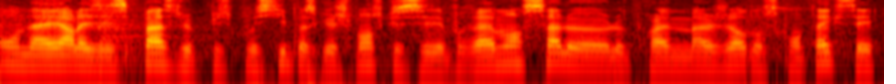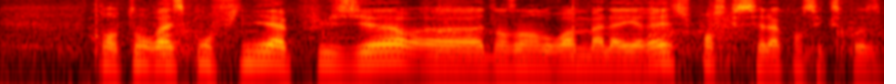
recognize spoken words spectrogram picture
on aère les espaces le plus possible parce que je pense que c'est vraiment ça le, problème majeur dans ce contexte. C'est quand on reste confiné à plusieurs euh, dans un endroit mal aéré, je pense que c'est là qu'on s'expose.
